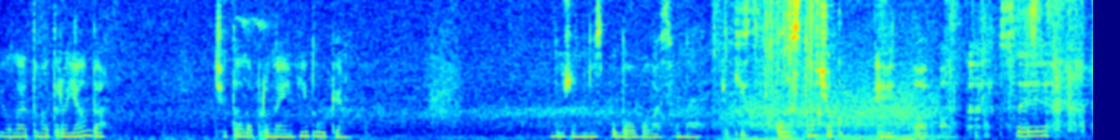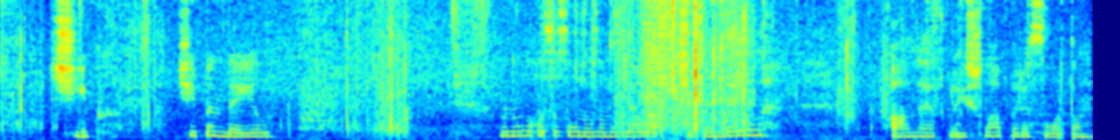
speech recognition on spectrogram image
Фіолетова троянда. Читала про неї відгуки. Дуже мені сподобалась вона. Якийсь листочок відпав. А Це Чіп. Чіпендейл. Минулого сезону замовляла Чіпендейл, але прийшла пересортом.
